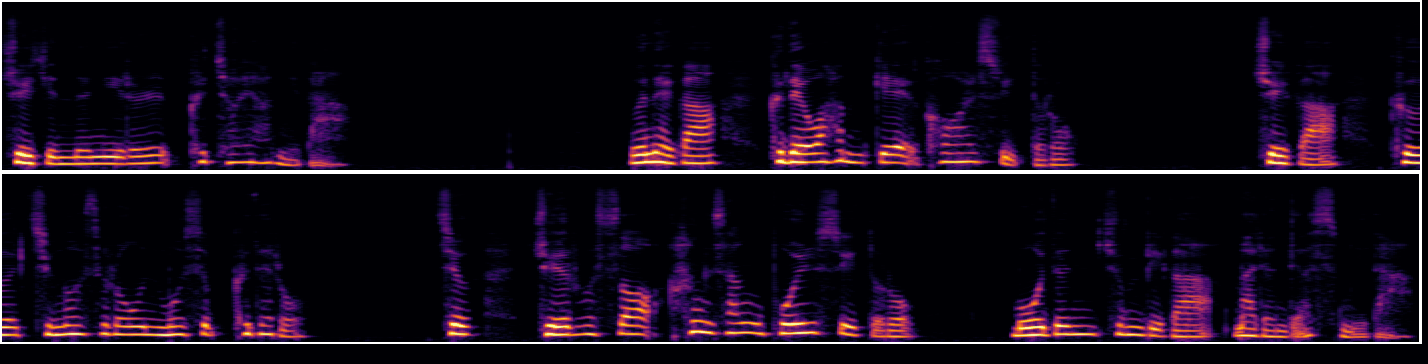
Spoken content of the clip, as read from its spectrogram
죄 짓는 일을 그쳐야 합니다. 은혜가 그대와 함께 거할 수 있도록 죄가 그 증오스러운 모습 그대로 즉 죄로서 항상 보일 수 있도록 모든 준비가 마련되었습니다.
